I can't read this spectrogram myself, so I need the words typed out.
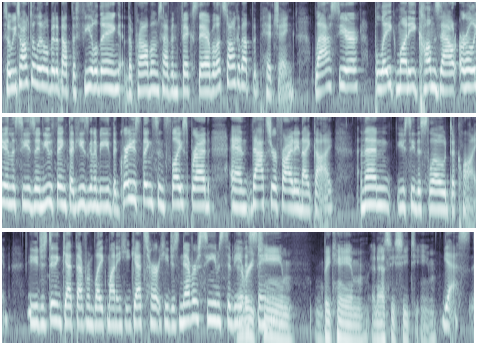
So we talked a little bit about the fielding. The problems have been fixed there, but let's talk about the pitching. Last year, Blake Money comes out early in the season. You think that he's going to be the greatest thing since sliced bread, and that's your Friday night guy. And then you see the slow decline. You just didn't get that from Blake Money. He gets hurt. He just never seems to be Every the same. Every team became an SEC team. Yes.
